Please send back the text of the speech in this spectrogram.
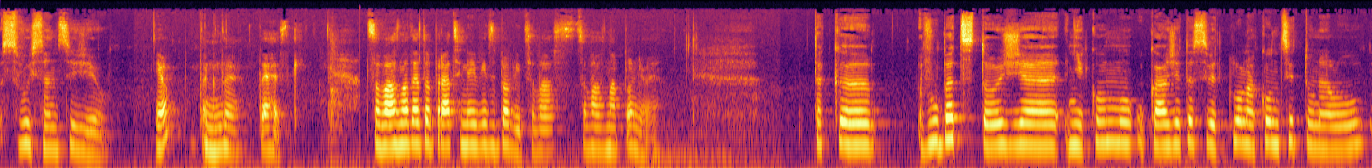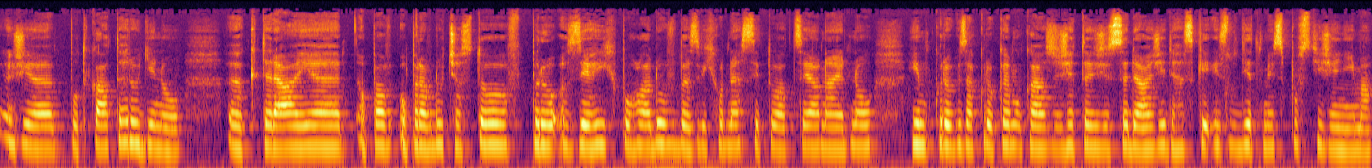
svůj sen si žiju. Jo, tak mm. to, je, to je hezký. Co vás na této práci nejvíc baví? Co vás, co vás naplňuje? Tak eh, vůbec to, že někomu ukážete světlo na konci tunelu, že potkáte rodinu, která je opravdu často v pro, z jejich pohledu v bezvýchodné situaci a najednou jim krok za krokem ukážete, že se dá žít hezky i s dětmi s postižením a,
